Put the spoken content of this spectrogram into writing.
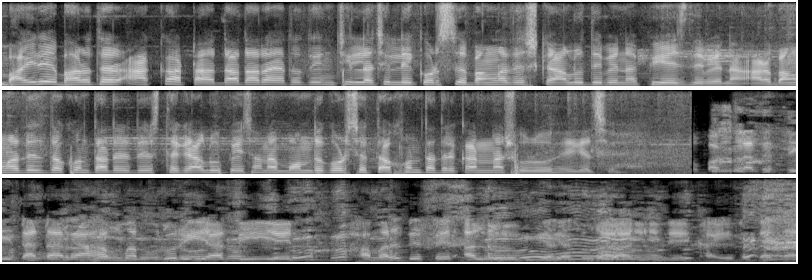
বাইরে ভারতের আঁকাটা, দাদারা এতদিন চিল্লাচিল্লি করছে, বাংলাদেশকে আলু দেবে না, পেঁয়াজ দেবে না। আর বাংলাদেশ যখন তাদের দেশ থেকে আলু পেঁচানা বন্ধ করছে, তখন তাদের কান্না শুরু হয়ে গেছে। বাংলাদেশি দাদারা হামাপ করিয়া দিয়েন আমার দেশের আলু পিঁয়াজ ওরা কিনে খায়েন দাদা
